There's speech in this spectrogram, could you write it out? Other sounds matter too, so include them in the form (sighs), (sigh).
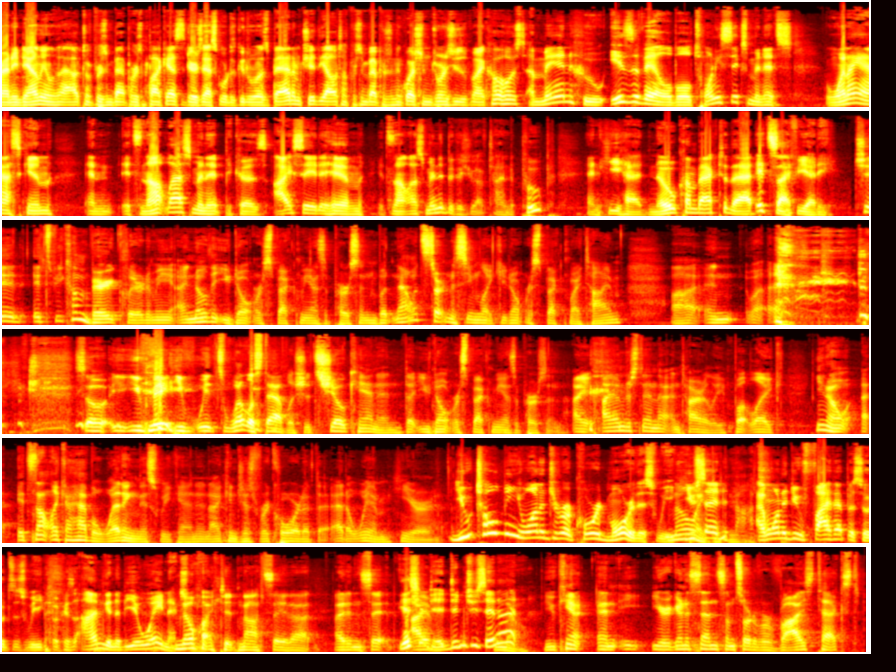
Rounding Down, the only out tough person, bad person podcast that dares ask what is good and what is bad. I'm Chid, the out tough person, bad person in question. Joins you with my co-host, a man who is available 26 minutes when I ask him, and it's not last minute because I say to him, it's not last minute because you have time to poop, and he had no comeback to that. It's Sai Eddie. Chid, it's become very clear to me. I know that you don't respect me as a person, but now it's starting to seem like you don't respect my time. Uh, and (laughs) so you've made you've, it's well established. It's show canon that you don't respect me as a person. I I understand that entirely, but like you know, it's not like I have a wedding this weekend and I can just record at the at a whim here. You told me you wanted to record more this week. No, you I said not. I want to do five episodes this week because I'm going to be away next No, week. I did not say that. I didn't say. It. Yes, you I- did. Didn't you say that? No, you can't. And you're going to send some sort of revised text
